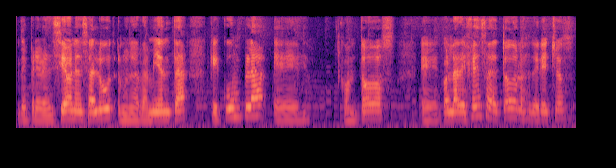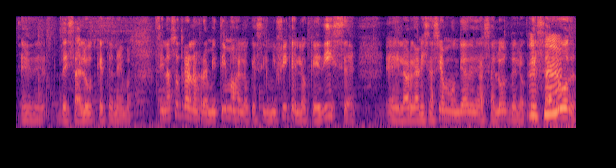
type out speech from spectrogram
de prevención en salud, en una herramienta que cumpla eh, con todos, eh, con la defensa de todos los derechos de salud que tenemos. Si nosotros nos remitimos a lo que significa y lo que dice la Organización Mundial de la Salud de lo que es salud,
